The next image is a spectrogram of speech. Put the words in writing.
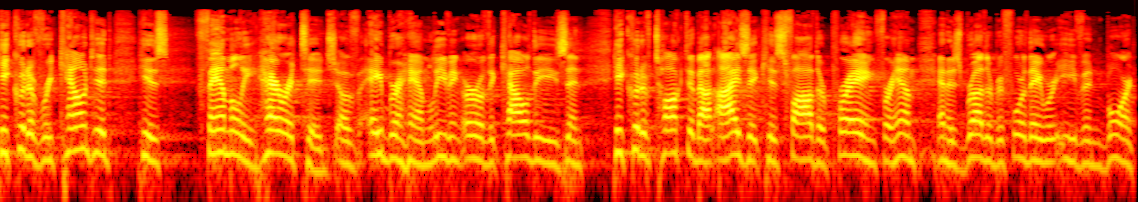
he could have recounted his family heritage of Abraham leaving Ur of the Chaldees, and he could have talked about Isaac, his father, praying for him and his brother before they were even born.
